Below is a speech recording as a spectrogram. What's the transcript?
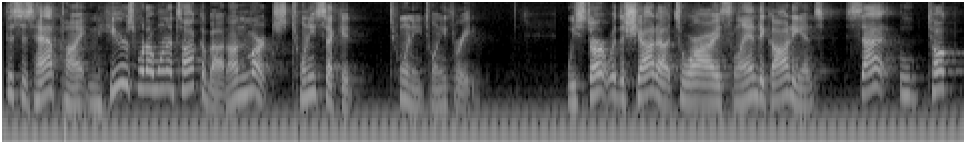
This is Half Pint, and here's what I want to talk about on March 22nd, 2023. We start with a shout out to our Icelandic audience, Sat Utok.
